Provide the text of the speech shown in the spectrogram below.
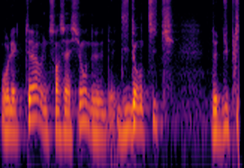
au lecteur une sensation d'identique, de, de, duplicité,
